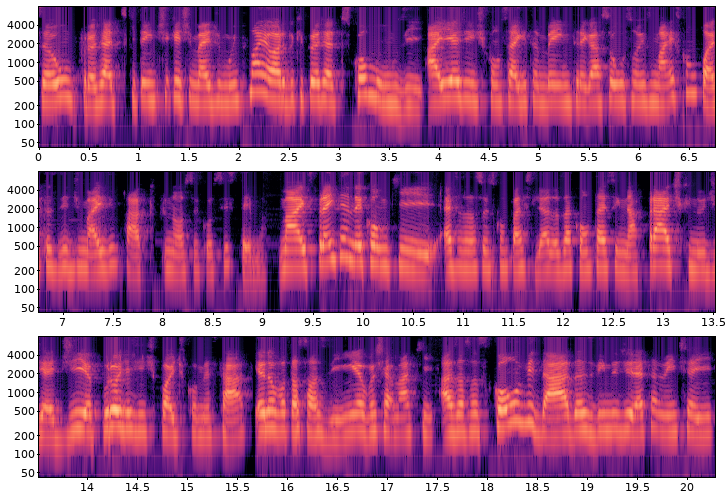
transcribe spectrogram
são projetos que têm ticket médio muito maior do que projetos comuns, e aí a gente consegue também entregar soluções mais completas e de mais impacto para o nosso ecossistema. Mas para entender como que essas ações compartilhadas acontecem na prática e no dia a dia, por onde a gente pode começar, eu não vou estar sozinha, eu vou chamar aqui as nossas convidadas vindo diretamente aí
